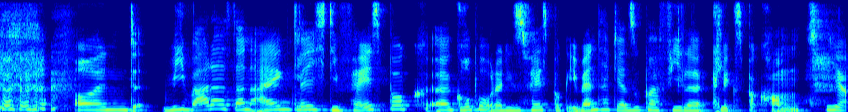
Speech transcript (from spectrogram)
und wie war das dann eigentlich? Die Facebook-Gruppe oder dieses Facebook-Event hat ja super viele Klicks bekommen. Ja.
